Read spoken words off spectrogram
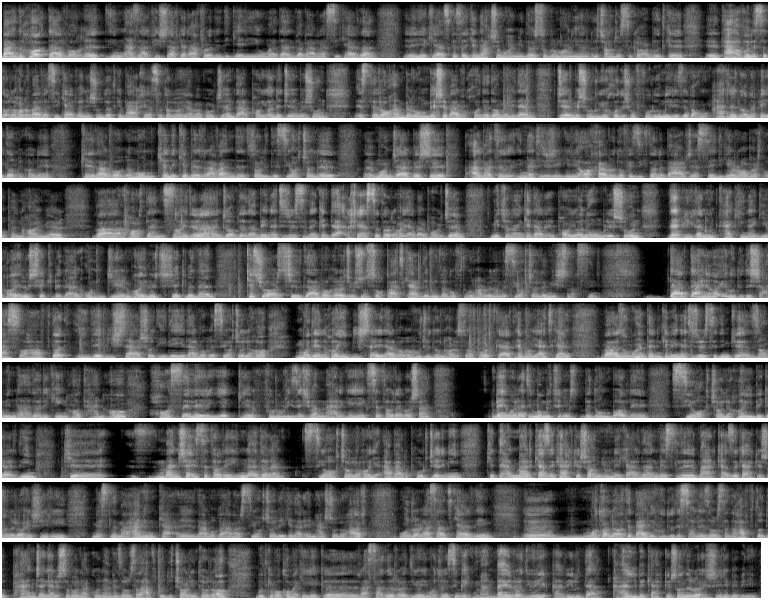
بعدها در واقع این نظر پیشرفت کرد. افراد دیگری اومدن و بررسی کردن. یکی از کسایی که نقش مهمی داشت سوبرمانیان چاندراسکار بود که تحول ستاره ها رو بررسی کرد و نشون داد که برخی از ستاره های ابرپر جرم در پایان جرمشون اصطلاحا به رنبش بر خود ادامه میدن. جرمشون روی خودشون فرو میریزه و اونقدر ادامه پیدا می‌کنه که در واقع ممکنه که به روند تولید سیاهچاله منجر بشه. البته این نتیجه گیری آخر رو دو فیزیکدان برجسته دیگه رابرت اوپنهایمر و هارتلند سنایدر رو انجام دادن. به این نتیجه رسیدن که درخی از ستاره های ابرپرجر می‌تونن که در پایان عمرشون دقیقا اون تکینگی هایی رو شکل بدن اون جرم هایی رو شکل بدن که شوارزشیلد در واقع راجبشون صحبت کرده بود و گفته اونها رو به نام سیاهچاله می‌شناسیم. در دهه های حدود 60 و 70 ایده بیشتر شد ایده در واقع سیاهچاله ها مدل های بیشتری در واقع وجود اونها رو ساپورت کرد حمایت کرد و از اون مهمتر این که به این نتیجه رسیدیم که الزامی نداره که اینها تنها حاصل یک فروریزش و مرگ یک ستاره باشن. به عبارتی ما می‌تونیم به دنبال سیاه چاله هایی بگردیم که منشه ستاره ای ندارن. سیاه چاله های ابر پرجرمی که در مرکز کهکشان لونه کردن مثل مرکز کهکشان راه شیری مثل همین در واقع ابر سیاه چاله که در M87 اون رو رصد کردیم. مطالعات بعدی حدود سال 1975 اگر اشتباه نکنم 1974 اینطورا بود که با کمک یک رصد رادیویی ما تونستیم یک منبع رادیویی قوی رو در قلب کهکشان راه شیری ببینیم.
